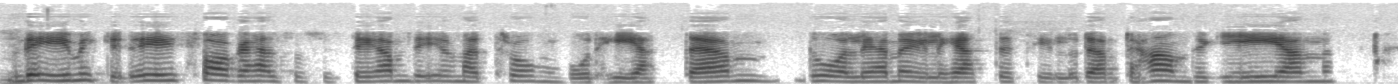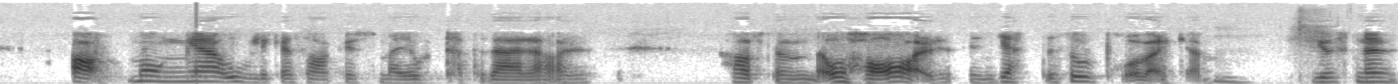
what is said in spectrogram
Men det är ju mycket, det är svaga hälsosystem, det är de här trångboddheten, dåliga möjligheter till ordentlig handhygien. Ja, många olika saker som har gjort att det där har haft en, och har en jättestor påverkan mm. just nu.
